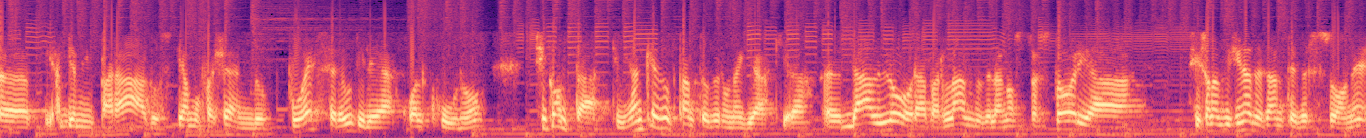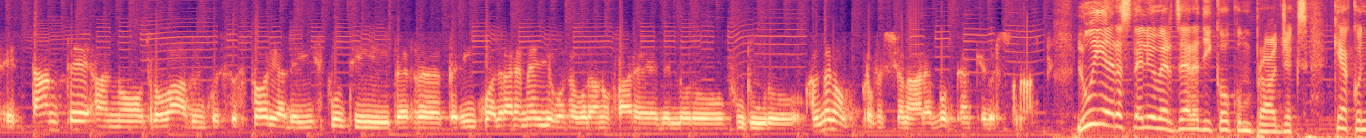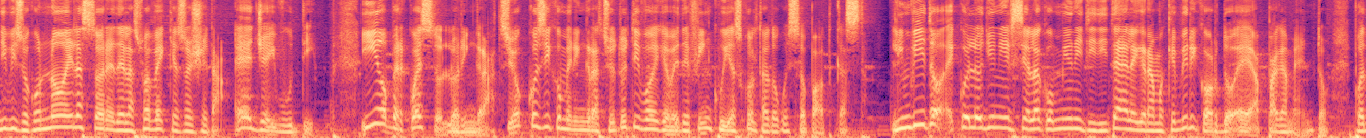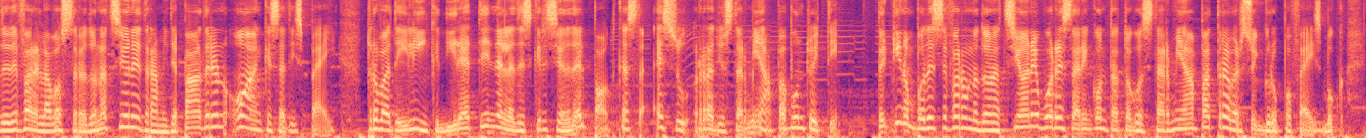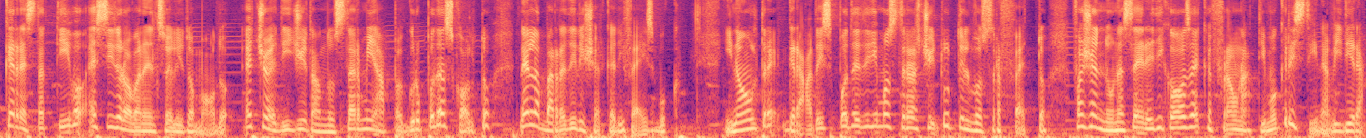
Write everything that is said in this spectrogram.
eh, abbiamo imparato, stiamo facendo, può essere utile a qualcuno, ci contatti anche soltanto per una chiacchiera. Eh, da allora, parlando della nostra storia, si sono avvicinate tante persone e tante hanno trovato in questa storia degli spunti per, per, inquadrare meglio cosa volevano fare del loro futuro, almeno professionale, a volte anche personale. Lui era Stelio Verzera di Cocum Projects, che ha condiviso con noi la storia della sua vecchia società, EJVD. Io per questo lo ringrazio, così come ringrazio tutti voi che avete fin qui ascoltato questo podcast. L'invito è quello di unirsi alla community di Telegram che vi ricordo è a pagamento. Potete fare la vostra donazione tramite Patreon o anche Satispay. Trovate i link diretti nella descrizione del podcast e su radiostarmiappa.it. Per chi non potesse fare una donazione può restare in contatto con Starmi Up attraverso il gruppo Facebook, che resta attivo e si trova nel solito modo, e cioè digitando Starmi Up gruppo d'ascolto nella barra di ricerca di Facebook. Inoltre, gratis potete dimostrarci tutto il vostro affetto, facendo una serie di cose che fra un attimo Cristina vi dirà.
